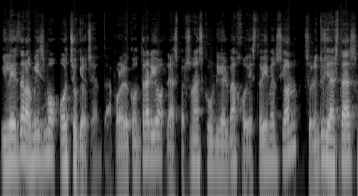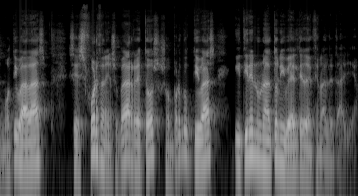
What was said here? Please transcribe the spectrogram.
y les da lo mismo 8 que 80. Por el contrario, las personas con un nivel bajo de esta dimensión son entusiastas, motivadas, se esfuerzan en superar retos, son productivas y tienen un alto nivel de atención al detalle.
